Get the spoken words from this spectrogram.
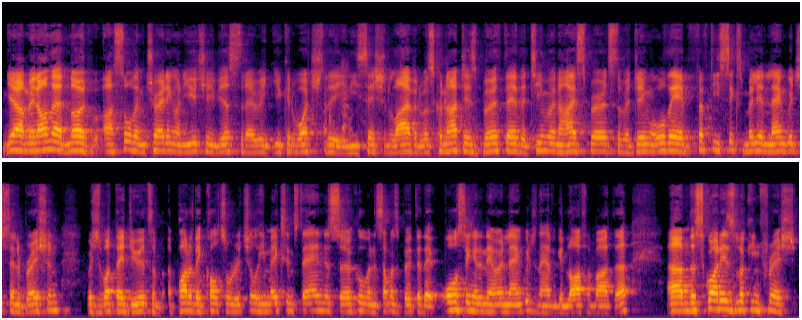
Yeah, I mean, on that note, I saw them trading on YouTube yesterday. We, you could watch the, the session live. It was Konate's birthday. The team were in high spirits. They were doing all their 56 million language celebration, which is what they do. It's a, a part of their cultural ritual. He makes them stand in a circle when it's someone's birthday. They all sing it in their own language and they have a good laugh about that. Um, the squad is looking fresh,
